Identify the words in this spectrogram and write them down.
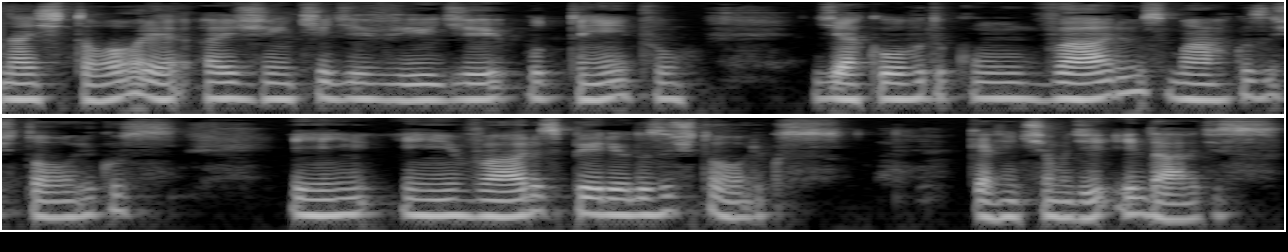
na história a gente divide o tempo de acordo com vários marcos históricos e em vários períodos históricos, que a gente chama de idades.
